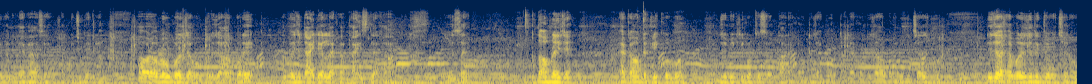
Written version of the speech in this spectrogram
এখানে লেখা আছে সব কিছু দেখলাম। আবার আমরা উপরে যাব, উপরে যাওয়ার পরে আমরা এই যে টাইটেল লেখা প্রাইস লেখা, ঠিক আছে? তো আমরা এই যে অ্যাকাউন্টে ক্লিক করব, যে বিক্রি করতেছে তার অ্যাকাউন্টে যাব, তার অ্যাকাউন্টে যাওয়ার পরে নিচে আসব। নিচে আসার পরে যে দেখতে পাচ্ছেন, ও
